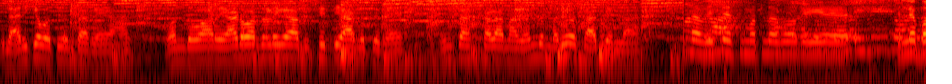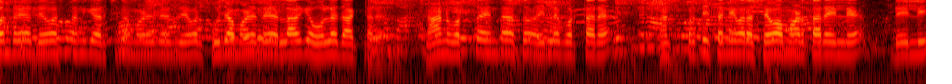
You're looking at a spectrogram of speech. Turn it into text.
ಇಲ್ಲಿ ಅರಿಕೆ ಒತ್ತಿಂತಾರೆ ಒಂದು ವಾರ, ಎರಡು ವಾರದೊಳಗೆ ಅದು ಸಿದ್ಧಿ ಆಗುತ್ತದೆ. ಇಂಥ ಸ್ಥಳ ನಾವೆಂದು ಮರೆಯೋ ಸಾಧ್ಯ ಇಲ್ಲ. ವಿಶೇಷ ಮತ್ಲಬ್ ಹೋಗಿ ಇಲ್ಲೇ ಬಂದರೆ ದೇವಸ್ಥಾನಕ್ಕೆ ಅರ್ಚನೆ ಮಾಡಿದೆ, ದೇವರ ಪೂಜೆ ಮಾಡಿದೆ, ಎಲ್ಲರಿಗೆ ಒಳ್ಳೇದಾಗ್ತಾರೆ. ನಾನು ವರ್ಷದಿಂದ ಸೊ ಇಲ್ಲೇ ಬರ್ತಾರೆ. ನಾನು ಪ್ರತಿ ಶನಿವಾರ ಸೇವಾ ಮಾಡ್ತಾರೆ ಇಲ್ಲಿ. ಡೈಲಿ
